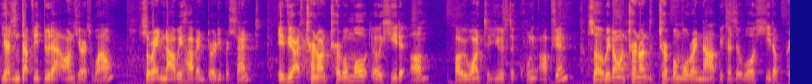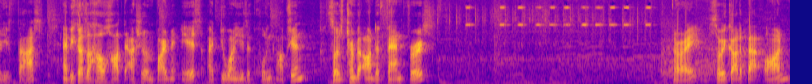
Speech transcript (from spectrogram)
you guys can definitely do that on here as well. So right now we have it in 30%. If you guys turn on turbo mode, it'll heat it up but we want to use the cooling option. So we don't turn on the turbo mode right now because it will heat up pretty fast. And because of how hot the actual environment is, I do want to use the cooling option. So let's turn back on the fan first. Alright, so we got it back on.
